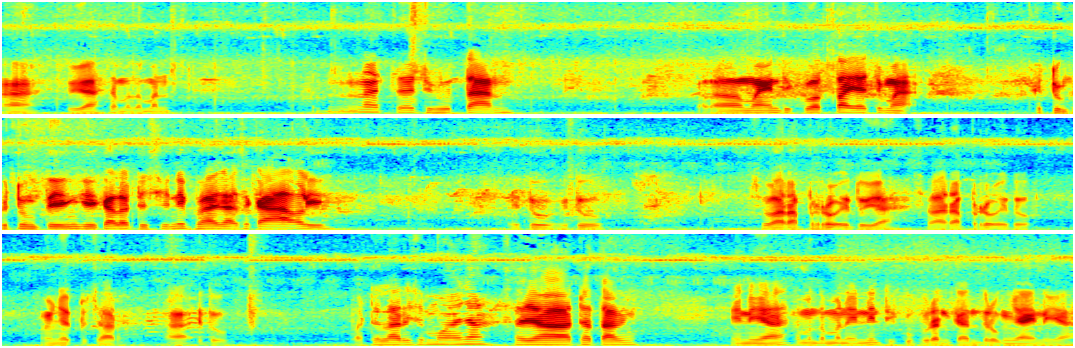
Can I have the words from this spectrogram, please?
Nah itu ya teman-teman. Nah di hutan. Kalau main di kota ya cuma gedung-gedung tinggi. Kalau di sini banyak sekali. Itu itu suara beruk itu ya suara beruk itu monyet besar. Nah, itu. Pada lari semuanya saya datangi. Ini ya teman-teman ini di kuburan gandrungnya ini ya.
